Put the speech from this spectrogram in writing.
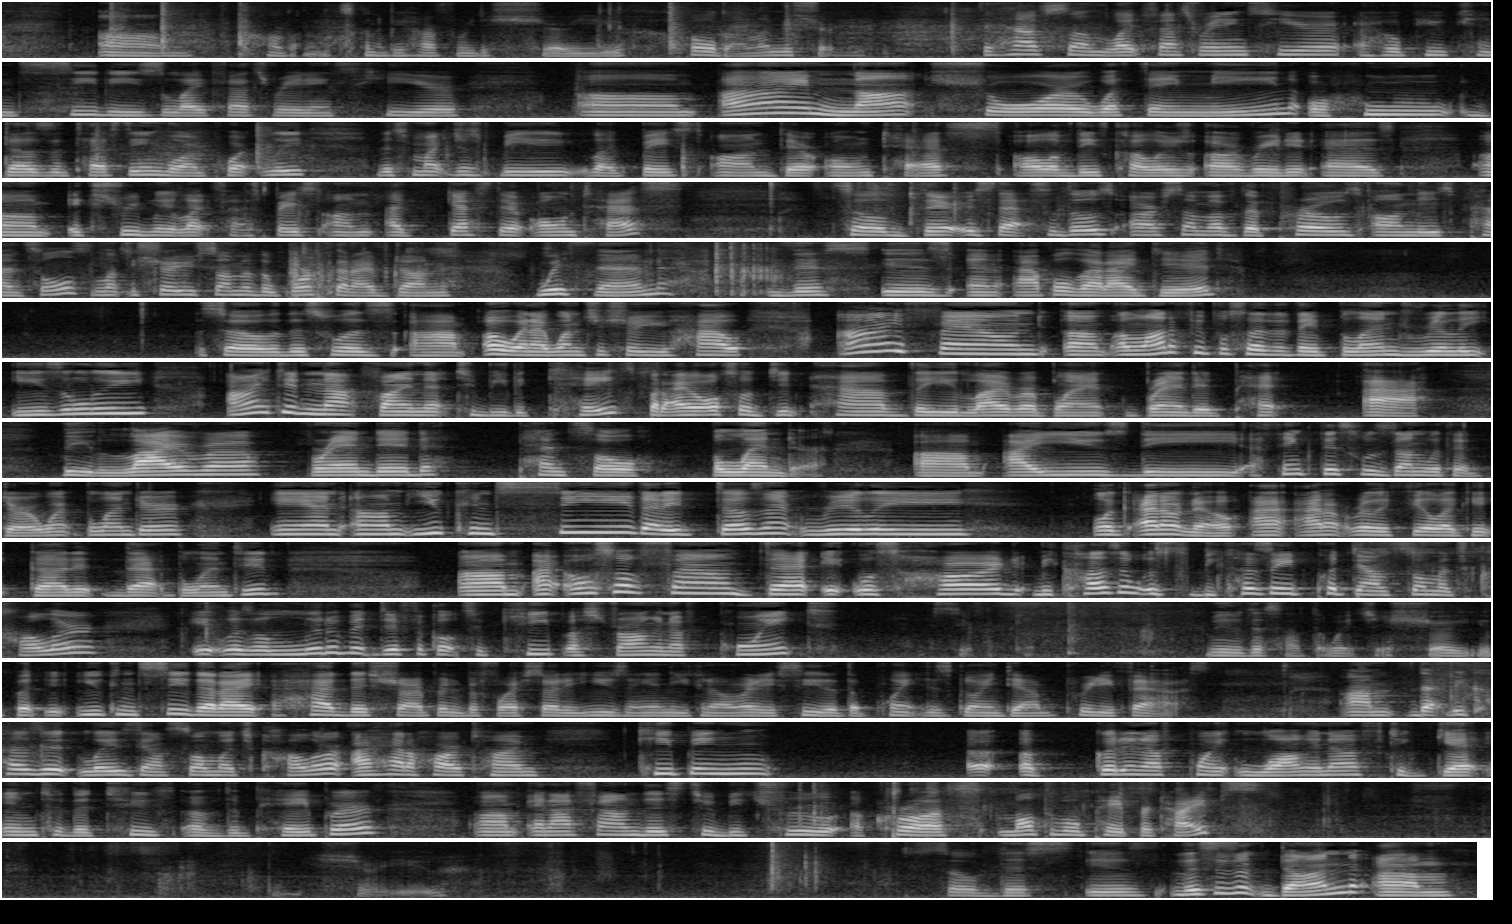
Um, hold on, it's going to be hard for me to show you. Hold on, let me show you. They have some light fast ratings here. I hope you can see these light fast ratings here. Um, I'm not sure what they mean or who does the testing. More importantly, this might just be like based on their own tests. All of these colors are rated as um, extremely Lightfast based on, I guess, their own tests. So there is that. So those are some of the pros on these pencils. Let me show you some of the work that I've done with them. This is an apple that I did. So this was, um, oh, and I wanted to show you how I found um, a lot of people said that they blend really easily. I did not find that to be the case, but I also didn't have the Lyra brand, branded pet, ah, the Lyra branded pencil blender. Um, I use the, I think this was done with a Derwent blender, and um, you can see that it doesn't really, like, I don't know, I, I don't really feel like it got it that blended. Um, I also found that it was hard because it was because they put down so much color. It was a little bit difficult to keep a strong enough point move this out the way to show you. But it, you can see that I had this sharpened before I started using and you can already see that the point is going down pretty fast. Um, that because it lays down so much color, I had a hard time keeping a, a good enough point long enough to get into the tooth of the paper. Um, and I found this to be true across multiple paper types. Let me show you. So this is, this isn't done. Um,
